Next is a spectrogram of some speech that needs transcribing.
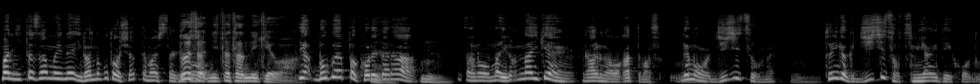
まあ、新田さんもねいろんなことをおっしゃってましたけど。どうした新田さんの意見は？いや僕はやっぱこれから、うん、あのまあ、いろんな意見があるのは分かってます、でも事実をね、とにかく事実を積み上げていこうと、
